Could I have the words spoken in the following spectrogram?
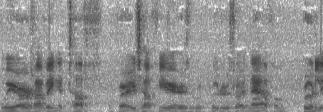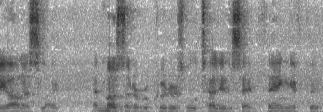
We are having a tough, a very tough year as recruiters right now. If I'm brutally honest, like, and most of the recruiters will tell you the same thing. If the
